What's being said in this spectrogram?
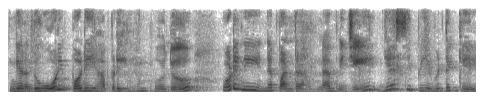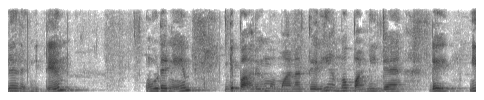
இங்கேருந்து ஓடி போடி அப்படின்னும் போது உடனே என்ன பண்ணுறாங்கன்னா விஜய் ஏசிபியை விட்டு கீழே இறங்கிட்டு உடனே இங்கே பாருங்க மாமா நான் தெரியாமல் பண்ணிட்டேன். டேய் நீ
